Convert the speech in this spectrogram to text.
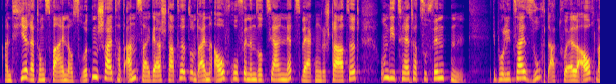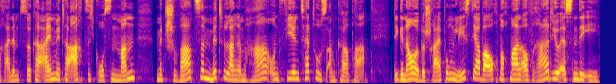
Ein Tierrettungsverein aus Rüttenscheid hat Anzeige erstattet und einen Aufruf in den sozialen Netzwerken gestartet, um die Täter zu finden. Die Polizei sucht aktuell auch nach einem circa 1,80 Meter großen Mann mit schwarzem, mittellangem Haar und vielen Tattoos am Körper. Die genaue Beschreibung lest ihr aber auch nochmal auf radioessen.de.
